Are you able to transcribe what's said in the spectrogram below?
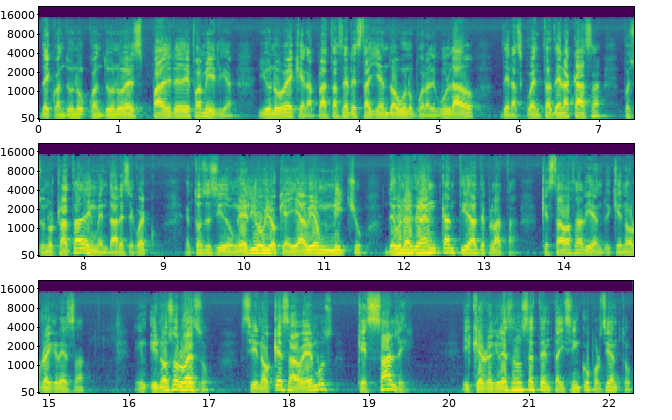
de cuando uno, cuando uno es padre de familia y uno ve que la plata se le está yendo a uno por algún lado de las cuentas de la casa, pues uno trata de enmendar ese hueco. Entonces, si don Elio vio que ahí había un nicho de una gran cantidad de plata que estaba saliendo y que no regresa, y, y no solo eso, sino que sabemos que sale y que regresa un 75%.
